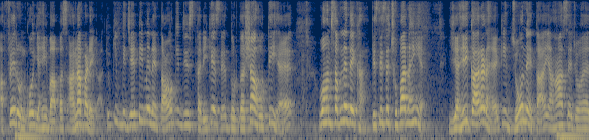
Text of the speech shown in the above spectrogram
अब फिर उनको यहीं वापस आना पड़ेगा, क्योंकि बीजेपी में नेताओं की जिस तरीके से दुर्दशा होती है वो हम सबने देखा है किसी से छुपा नहीं है। यही कारण है कि जो नेता यहाँ से जो है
